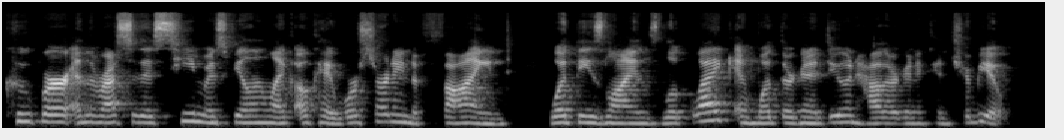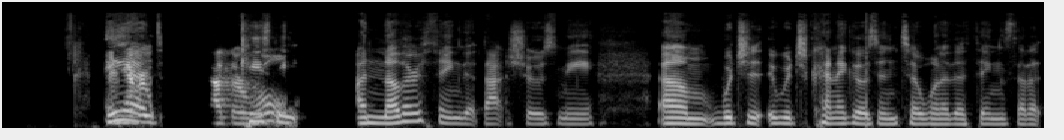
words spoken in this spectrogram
Cooper and the rest of this team is feeling like, okay, we're starting to find what these lines look like and what they're going to do and how they're going to contribute. And everyone's their Kasey, role. another thing that that shows me, um, which which kind of goes into one of the things that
